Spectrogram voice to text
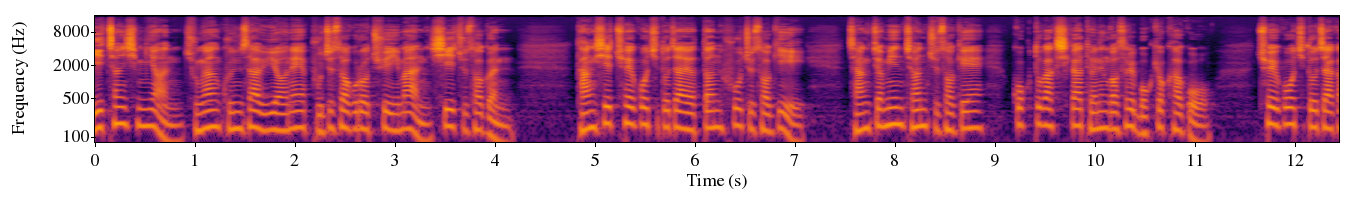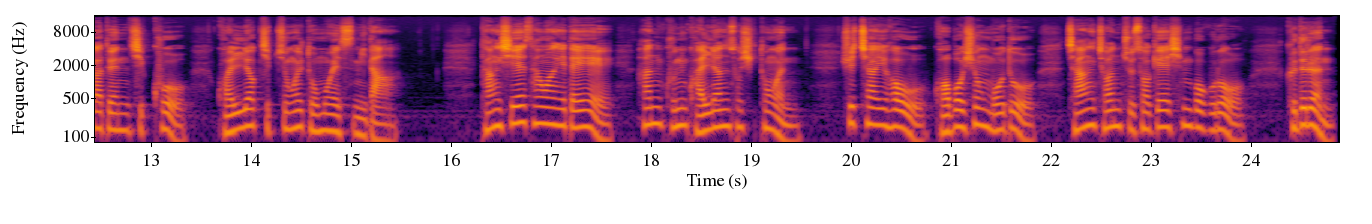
2010년 중앙군사위원회 부주석으로 취임한 시 주석은 당시 최고 지도자였던 후 주석이 장점인 전 주석의 꼭두각시가 되는 것을 목격하고 최고 지도자가 된 직후 권력 집중을 도모했습니다. 당시의 상황에 대해 한 군 관련 소식통은 쉬차이 허우, 거버슝 모두 장 전 주석의 신복으로 그들은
